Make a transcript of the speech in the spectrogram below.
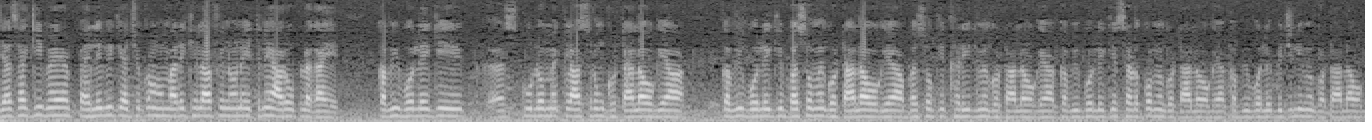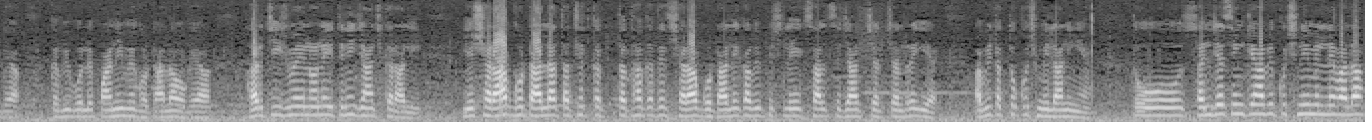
जैसा कि मैं पहले भी कह चुका हूँ हमारे खिलाफ इन्होंने इतने आरोप लगाए। कभी बोले कि स्कूलों में क्लासरूम घोटाला हो गया कभी बोले कि बसों में घोटाला हो गया बसों की खरीद में घोटाला हो गया कभी बोले कि सड़कों में घोटाला हो गया कभी बोले बिजली में घोटाला हो गया कभी बोले पानी में घोटाला हो गया। हर चीज़ में इन्होंने इतनी जाँच करा ली। ये शराब घोटाला तथित तथा कथित शराब घोटाले का भी पिछले एक साल से जाँच चल, चल रही है। अभी तक तो कुछ मिला नहीं है। तो संजय सिंह के यहाँ भी कुछ नहीं मिलने वाला।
